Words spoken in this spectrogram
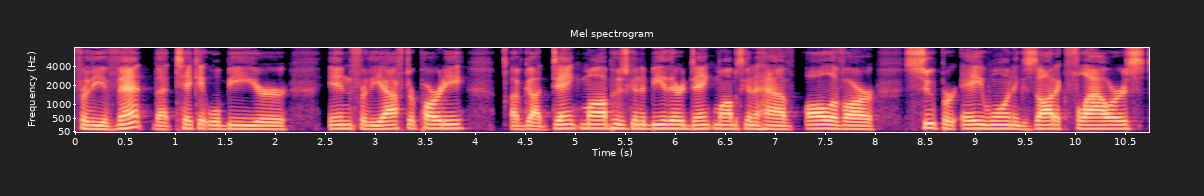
for the event, that ticket will be your in for the after party. I've got Dank Mob who's going to be there. Dank Mob's going to have all of our super A1 exotic flowers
